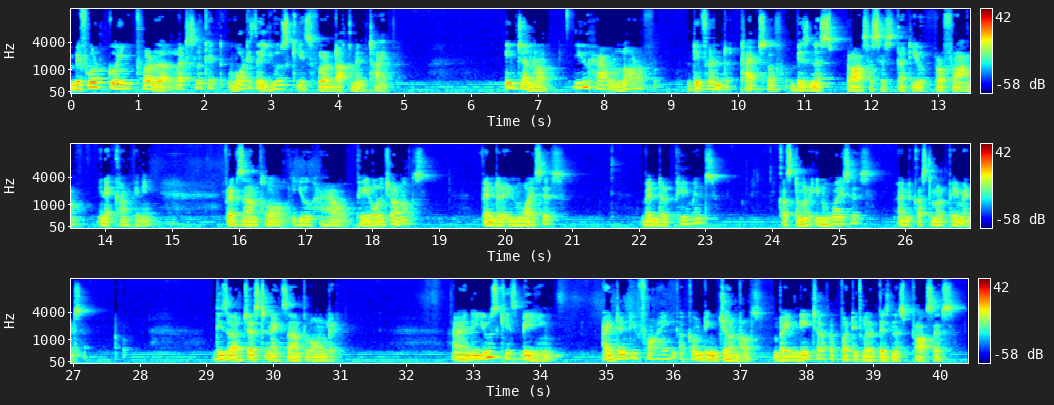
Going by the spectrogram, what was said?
Before going further, let's look at what is the use case for document type. In general, you have a lot of different types of business processes that you perform in a company. For example, you have payroll journals, vendor invoices, vendor payments, customer invoices, and customer payments. These are just an example only. And the use case being identifying accounting journals by nature of a particular business process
